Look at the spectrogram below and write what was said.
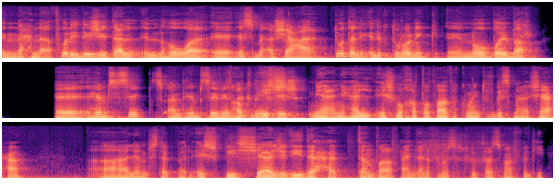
ان إحنا fully digital اللي هو آه، قسم أشعة totally electronic no paper HIMSS 6 and HIMSS 7 طب إيش accreditation يعني هل إيش مخططاتكم أنتم في قسم الأشعة آه للمستقبل؟ إيش في أشياء جديدة حتنضاف عندنا في مستشفى دكتور سمان فقيه؟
